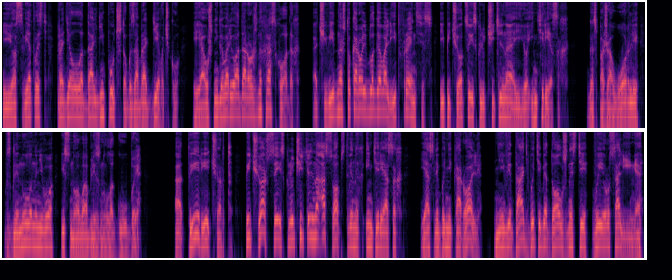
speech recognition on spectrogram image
Ее светлость проделала дальний путь, чтобы забрать девочку, и я уж не говорю о дорожных расходах. Очевидно, что король благоволит Фрэнсис и печется исключительно о ее интересах». Госпожа Уорли взглянула на него и снова облизнула губы. «А ты, Ричард, печешься исключительно о собственных интересах. Если бы не король, не видать бы тебе должности в Иерусалиме.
